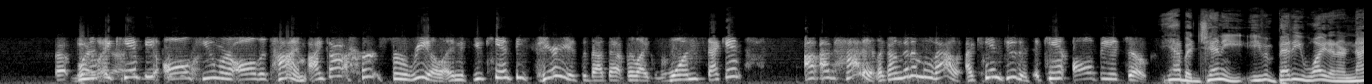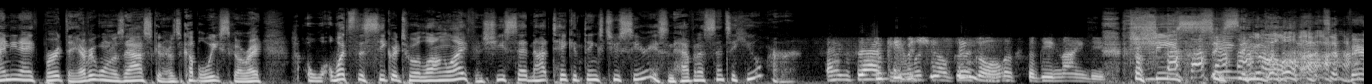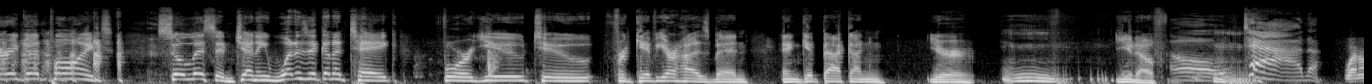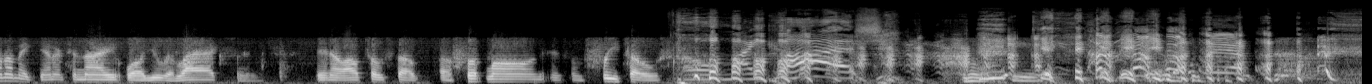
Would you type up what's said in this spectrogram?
Uh, You know, it uh, can't be all humor all the time. I got hurt for real, and if you can't be serious about that for like one second, I- I've had it. Like I'm gonna move out. I can't do this. It can't all be a joke. Yeah, but Jenny, even Betty White on her 99th birthday, everyone was asking her, it was a couple weeks ago, right? What's the secret to a long life? And she said not taking things too serious and having a sense of humor. Exactly. Okay, but Look she's how good single. she looks to be 90. She's single. That's a very good point. So listen, Jenny, what is it going to take for you to forgive your husband and get back on your, you know, f- Oh, Tad. Why don't I make dinner tonight while you relax and, you know, I'll toast up a foot long and some Fritos. Oh my gosh. Oh.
